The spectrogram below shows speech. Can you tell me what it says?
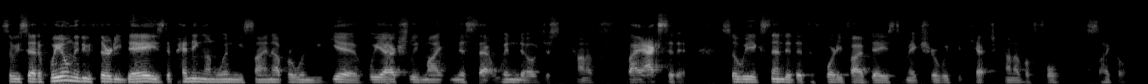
So we said if we only do 30 days, depending on when we sign up or when we give, we actually might miss that window just kind of by accident. So we extended it to 45 days to make sure we could catch kind of a full cycle.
